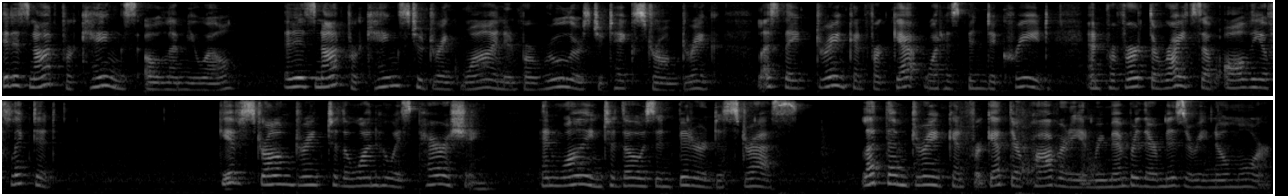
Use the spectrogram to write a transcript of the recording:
It is not for kings, O Lemuel. It is not for kings to drink wine and for rulers to take strong drink, lest they drink and forget what has been decreed and pervert the rights of all the afflicted. Give strong drink to the one who is perishing, and wine to those in bitter distress. Let them drink and forget their poverty and remember their misery no more.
